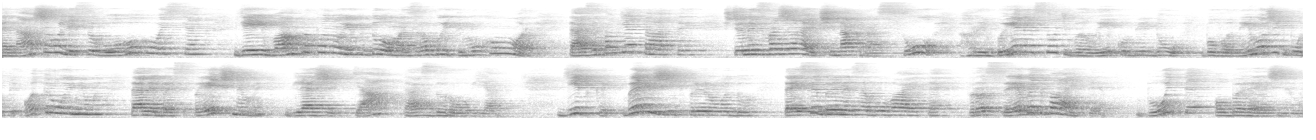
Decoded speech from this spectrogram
Для нашого лісового гостя. Я і вам пропоную вдома зробити мухомор та запам'ятати, що незважаючи на красу, гриби несуть велику біду, бо вони можуть бути отруйними та небезпечними для життя та здоров'я. Дітки, бережіть природу та й себе не забувайте, про себе дбайте. Будьте обережними.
